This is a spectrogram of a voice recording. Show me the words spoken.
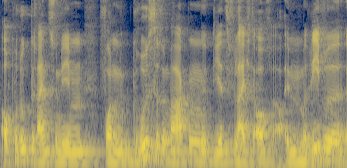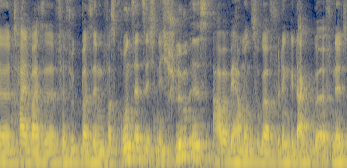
auch Produkte reinzunehmen von größeren Marken, die jetzt vielleicht auch im Rewe äh, teilweise verfügbar sind, was grundsätzlich nicht schlimm ist, aber wir haben uns sogar für den Gedanken geöffnet,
